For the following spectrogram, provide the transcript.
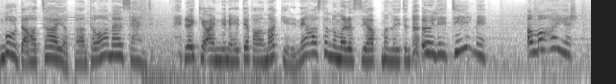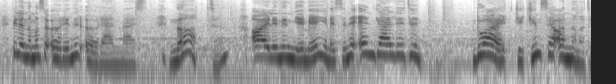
Burada hata yapan tamamen sendin. Raki annemi hedef almak yerine hasta numarası yapmalıydın. Öyle değil mi? Ama hayır. Planımızı öğrenir öğrenmez. Ne yaptın? Ailenin yemeği yemesini engelledin. Dua et ki kimse anlamadı.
